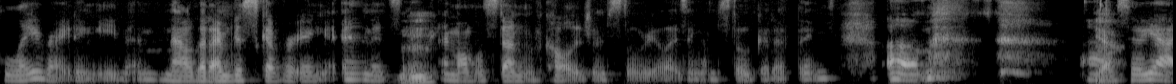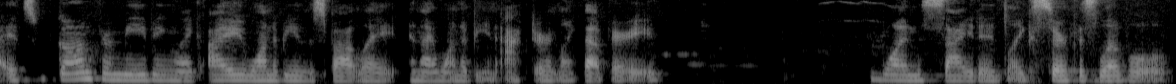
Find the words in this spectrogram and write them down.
playwriting even now that i'm discovering it and it's mm-hmm. like i'm almost done with college i'm still realizing i'm still good at things um uh, yeah. so yeah it's gone from me being like i want to be in the spotlight and i want to be an actor and like that very one-sided like surface level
